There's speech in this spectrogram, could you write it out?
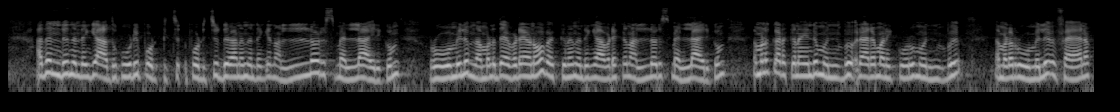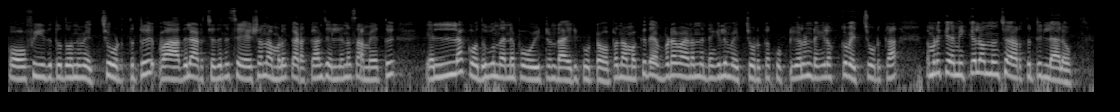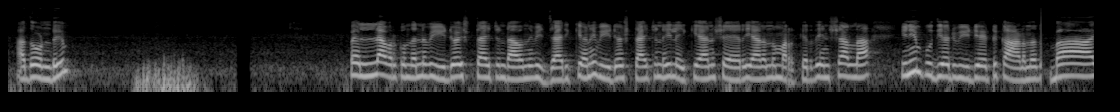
അതുണ്ടെന്നുണ്ടെങ്കിൽ അതുകൂടി പൊട്ടിച്ച് പൊടിച്ചിടുകയാണെന്നുണ്ടെങ്കിൽ നല്ലൊരു സ്മെല്ലായിരിക്കും. റൂമിലും നമ്മളിത് എവിടെയാണോ വെക്കണമെന്നുണ്ടെങ്കിൽ അവിടെയൊക്കെ നല്ലൊരു സ്മെല്ലായിരിക്കും. നമ്മൾ കിടക്കുന്നതിന്റെ മുൻപ് ഒരു അരമണിക്കൂർ മുൻപ് നമ്മുടെ റൂമിൽ ഫാനൊക്കെ ഓഫ് ചെയ്തിട്ട് ഇതൊന്ന് വെച്ച് കൊടുത്തിട്ട് വാതിലടച്ചതിന് ശേഷം നമ്മൾ കിടക്കാൻ ചെല്ലുന്ന സമയത്ത് എല്ലാ കൊതുകും തന്നെ പോയിട്ടുണ്ടായിരിക്കും കേട്ടോ. അപ്പോൾ നമുക്കിത് എവിടെ വേണമെന്നുണ്ടെങ്കിലും വെച്ച് കൊടുക്കുക കുട്ടികളുണ്ടെങ്കിലൊക്കെ വെച്ച് കൊടുക്കുക നമ്മൾ കെമിക്കലൊന്നും ചേർത്തിട്ടില്ലല്ലോ. അതുകൊണ്ട് അപ്പോൾ എല്ലാവർക്കും തന്നെ വീഡിയോ ഇഷ്ടമായിട്ടുണ്ടാവുമെന്ന് വിചാരിക്കുകയാണ്. വീഡിയോ ഇഷ്ടമായിട്ടുണ്ടെങ്കിൽ ലൈക്ക് ചെയ്യാനും ഷെയർ ചെയ്യാനൊന്നും മറക്കരുത്. ഇൻഷല്ല ഇനിയും പുതിയൊരു വീഡിയോ ആയിട്ട് കാണുന്നത്. ബായ്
